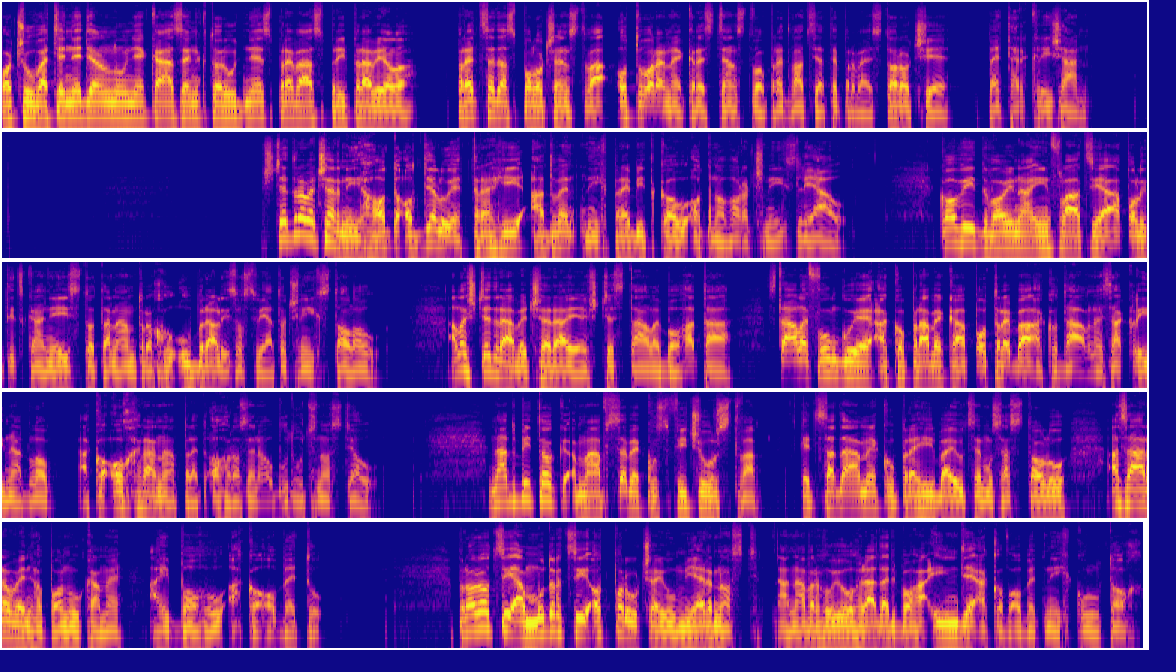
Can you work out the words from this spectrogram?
Počúvate nedelnú nekázeň, ktorú dnes pre vás pripravil predseda spoločenstva Otvorené kresťanstvo pre 21. storočie Peter Kryžan. Štedrovečerný hod oddeluje trhy adventných prebytkov od novoročných zliav. Covid, vojna, inflácia a politická neistota nám trochu ubrali zo sviatočných stolov. Ale štedrá večera je ešte stále bohatá. Stále funguje ako praveká potreba, ako dávne zaklínadlo, ako ochrana pred ohrozenou budúcnosťou. Nadbytok má v sebe kus fičúrstva, keď sadáme ku prehýbajúcemu sa stolu a zároveň ho ponúkame aj Bohu ako obetu. Proroci a mudrci odporúčajú miernosť a navrhujú hľadať Boha inde ako v obetných kultoch.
